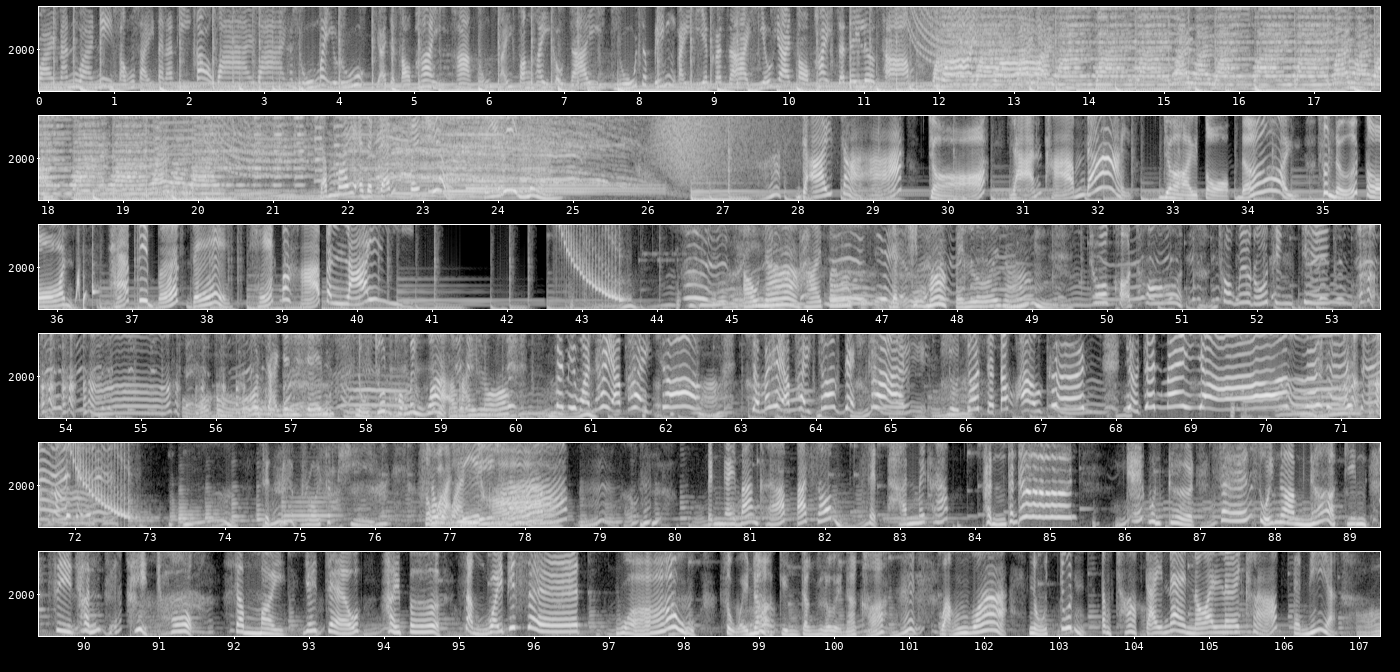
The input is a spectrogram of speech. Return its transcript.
นุ่นวายนั่นวายนั้นวายนี่สงสัยแต่ละทีก็วายวายถ้าหนูไม่รู้ยายจะตอบให้หากสงสัยฟังให้เข้าใจ หนูจะปิ๊งไอเดียกระจาย เดี๋ยวยายตอบให้จะได้เลิกถามวายวายวายจำไม่แอนด์แก๊งสเปเชียลซีรีส์หนึ่งยายจ๋า จ๋า หลานถามได้ ยายตอบได้ เสนอตอน Happy Birthday เค้กมหาปลัยเอาหน้าไฮเปอร์ อย่าคิดมากเป็นเลยนะ โชคขอโทษ โชคไม่รู้จริง โอ้โอ้ใจเย็นๆ หนูจุ้นคงไม่ว่าอะไรหรอกไม่มีวันให้อภัยโชค จะไม่ให้อภัยโชคเด็ดขาด หนูจุนจะต้องเอาคืน หนูจุนไม่ยอม เสร็จเรียบร้อยสักที สวัสดีครับ เป็นไงบ้างครับ ป้าส้ม เสร็จทันไหมครับ ทันทันทันเค้กวันเกิด แสนสวยงามน่ากิน สี่ชั้นที่โชคจำใหม่ยายแจ๋ว ไฮเปอร์ สั่งไว้พิเศษ ว้าว สวยน่ากินจังเลยนะคะ หวังว่า หนูจุ้นต้องชอบใจแน่นอนเลยครับ แต่เนี่ย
